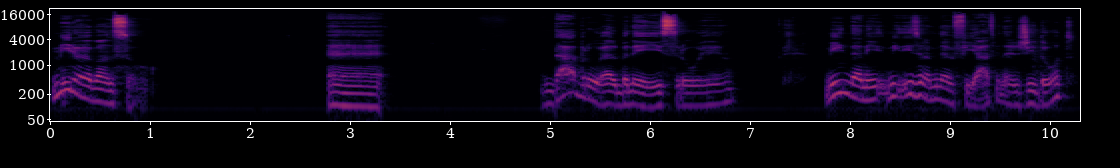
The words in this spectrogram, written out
Miről van szó? E, Dábró elbené Iszróél, minden, Izrael minden fiát, minden zsidót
